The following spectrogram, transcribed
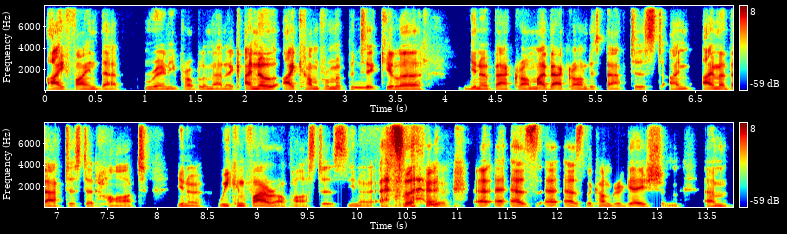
i find that really problematic. I know i come from a particular you know background. My background is baptist. I'm i'm a baptist at heart. You know we can fire our pastors you know as the, Yeah. as as the congregation. Um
